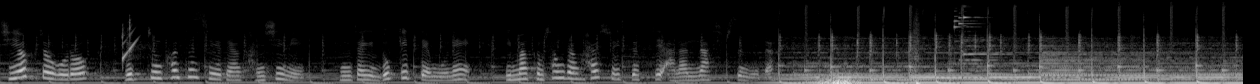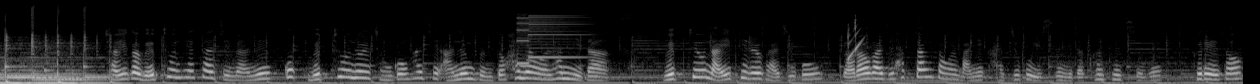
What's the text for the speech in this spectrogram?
지역적으로 웹툰 컨텐츠에 대한 관심이 굉장히 높기 때문에 이만큼 성장할 수 있었지 않았나 싶습니다. 저희가 웹툰 회사지만은 꼭 웹툰을 전공하지 않은 분도 환영을 합니다. 웹툰 IP를 가지고 여러 가지 확장성을 많이 가지고 있습니다. 컨텐츠는. 그래서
